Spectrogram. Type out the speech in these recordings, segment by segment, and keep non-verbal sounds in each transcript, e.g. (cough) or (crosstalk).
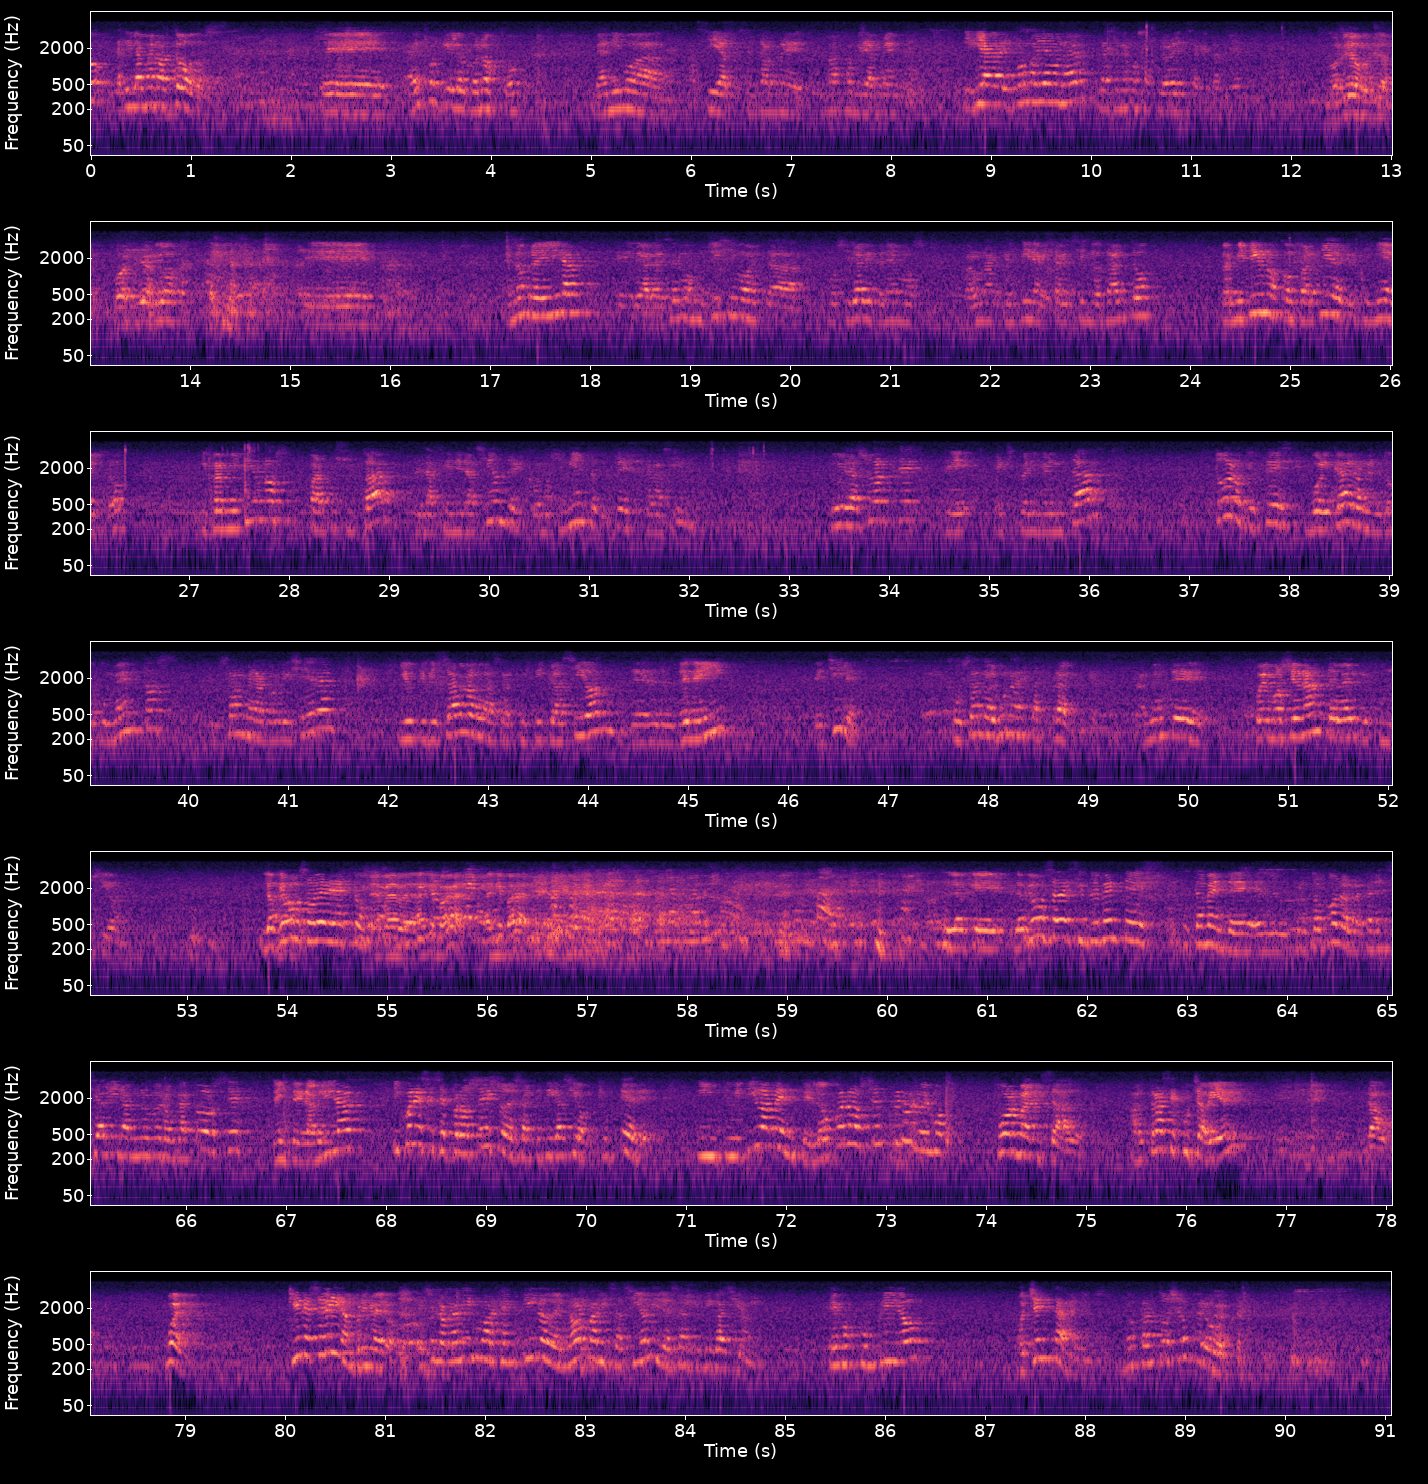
Le di la mano a todos. Eh, a él porque lo conozco, me animo a, así a presentarme más familiarmente. Y ya, en forma diagonal la tenemos a Florencia, que también Volvió, volvió. volvió. (laughs) Eh, en nombre de IRA, eh, le agradecemos muchísimo esta posibilidad que tenemos para una Argentina que está creciendo tanto, permitirnos compartir el crecimiento y permitirnos participar de la generación del conocimiento que ustedes están haciendo. Tuve la suerte de experimentar todo lo que ustedes volcaron en documentos, cruzarme la cordillera y utilizarlo en la certificación del DNI de Chile, usando algunas de estas prácticas. Realmente fue emocionante ver que funciona. Lo que vamos a ver eh, eh, Hay que pagar, hay que pagar. Lo que, lo que vamos a ver simplemente es justamente el protocolo referencial IRAM número 14 de integrabilidad y cuál es ese proceso de certificación que ustedes intuitivamente lo conocen pero lo hemos formalizado. ¿Atrás se escucha bien? Bravo. Bueno, ¿quién es el IRAM primero? Es el organismo argentino de normalización y de certificación. Hemos cumplido 80 años, no tanto yo, pero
